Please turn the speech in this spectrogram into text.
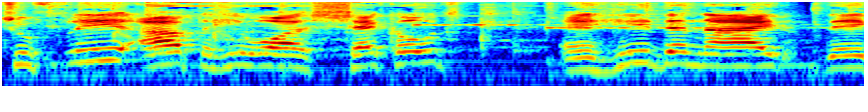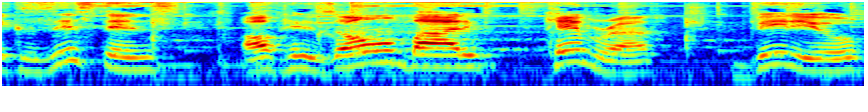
to flee after he was shackled and he denied the existence of his own body camera video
